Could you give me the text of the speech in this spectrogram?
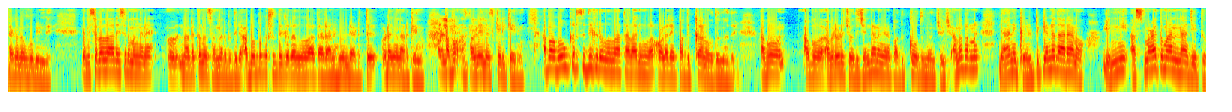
ശകലവും കൂടി ഉണ്ട് നബി സല്ലല്ലാഹു അലൈഹി അങ്ങനെ നടക്കുന്ന സന്ദർഭത്തിൽ അബൂബക്കർ സിദ്ദീഖ് റളിയല്ലാഹു തആല അനുവിന്റെ അടുത്ത് ഉടങ്ങി നടക്കുന്നു അപ്പോൾ പള്ളിയിൽ നിസ്കരിക്കായിരുന്നു അപ്പോൾ അബൂബക്കർ സിദ്ദീഖ് തആല അനു വളരെ പതുക്കാണ് ഓതുന്നത്. അപ്പോൾ അപ്പോൾ അവരോട് ചോദിച്ചു എന്താണ് അങ്ങനെ പതുക്കെ ഓതുന്നതെന്ന് ചോദിച്ചു? അന്ന് പറഞ്ഞ് ഞാൻ കേൾപ്പിക്കേണ്ടത് ആരാണോ? ഇനി അസ്മാത്തുമാൻ നാജീത്തു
